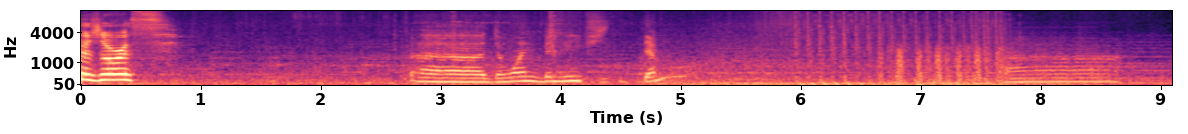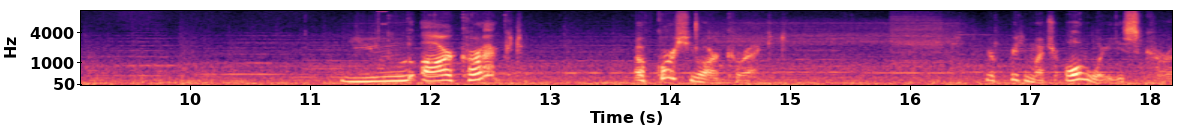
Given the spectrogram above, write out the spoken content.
Azorth. Uh, the one beneath them? Uh, you are correct. Of course you are correct. You're pretty much always correct.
